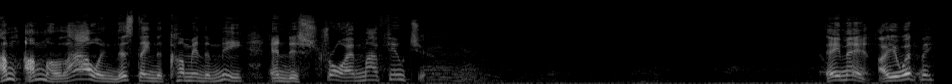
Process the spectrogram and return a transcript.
I'm I'm allowing this thing to come into me and destroy my future. Amen. Are you with me?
